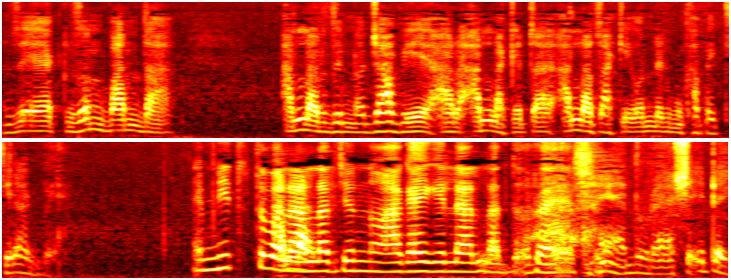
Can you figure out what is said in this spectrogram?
যে একজন বান্দা আল্লাহর জন্য যাবে আর আল্লাহকে তা আল্লাহ তাকে অন্যের মুখাপেক্ষী রাখবে। এমনি তো বলে আল্লাহ- আল্লাহর জন্য আগায় গেলে আল্লাহ দৌড়ায় আসে। হ্যাঁ দৌড়ে আসে এটাই।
